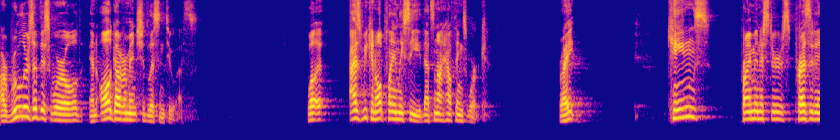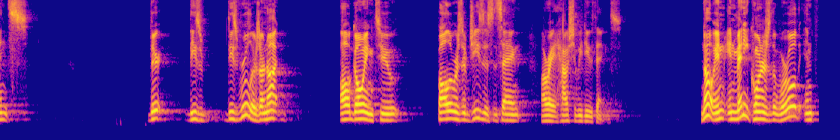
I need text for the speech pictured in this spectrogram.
are rulers of this world, and all government should listen to us. Well, as we can all plainly see, that's not how things work. Right? Kings, prime ministers, presidents, these, these rulers are not all going to followers of Jesus and saying, All right, how should we do things? No, in, in many corners of the world, in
